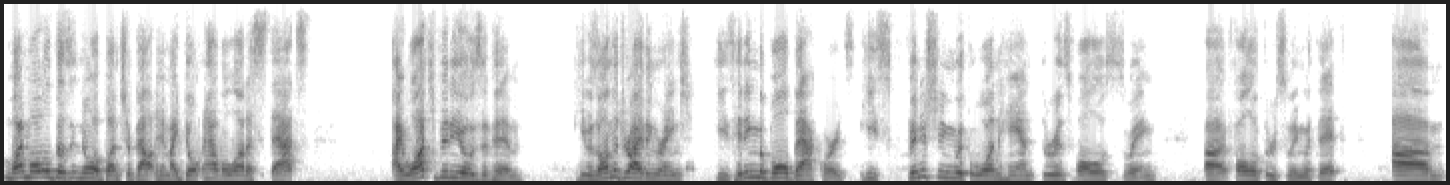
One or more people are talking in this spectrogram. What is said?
my model doesn't know a bunch about him. I don't have a lot of stats. I watch videos of him. He was on the driving range. He's hitting the ball backwards. He's finishing with one hand through his follow swing, uh, follow through swing with it. Um,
